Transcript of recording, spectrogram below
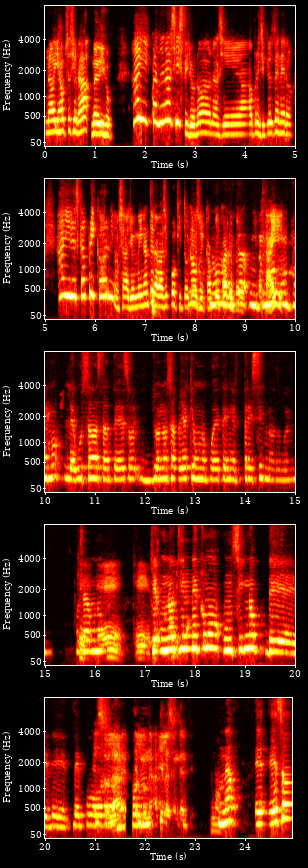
una vieja obsesionada me dijo, ay, ¿cuándo naciste? Y yo no, nací a principios de enero. Ay, eres Capricornio. O sea, yo me vine a enterar hace poquito que No, soy no, Capricornio, marica, pero mi hasta primo, ahí. mi primo le gusta bastante eso. Yo no sabía que uno puede tener tres signos, güey. O ¿Qué? sea, uno, ¿Qué? ¿Qué? que uno tiene como un signo de, de, de por, El solar, por el un- lunar y el ascendente. No. una, eh, eso,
